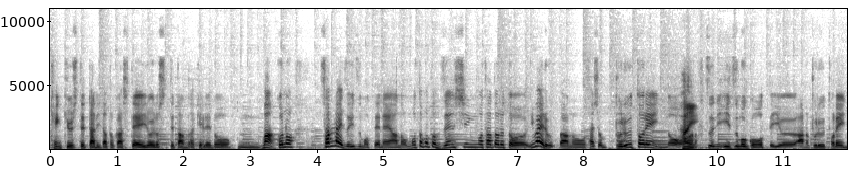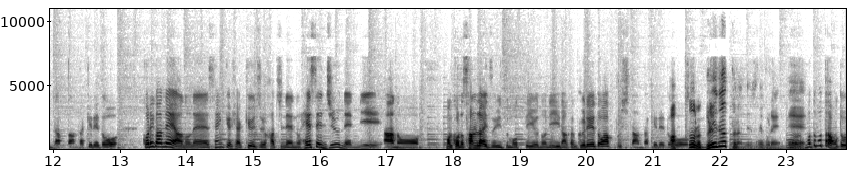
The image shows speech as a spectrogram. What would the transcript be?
研究してたりだとかしていろいろ知ってたんだけれど、うん、まあこのサンライズ出雲ってね、もともと前身をたどると、いわゆるあの最初、ブルートレインの,、はい。あの普通に出雲号っていうあのブルートレインだったんだけれど、これがね、あのね1998年の平成10年に、あのまあ、このサンライズ出雲っていうのに、なんかグレードアップしたんだけれあど、そうなの、グレードアップなんですね、これ。ええ。もともとは本当、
